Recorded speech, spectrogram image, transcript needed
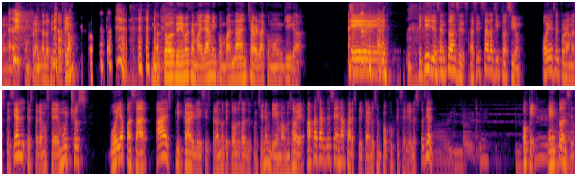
Bueno, comprenda la situación. No todos vivimos en Miami con banda ancha, ¿verdad? Como un giga. Eh, chiquillos, entonces, así está la situación. Hoy es el programa especial, esperemos que de muchos. Voy a pasar a explicarles, y esperando que todos los audios funcionen bien, vamos a ver, a pasar de escena para explicarles un poco qué sería el especial. Ok, entonces,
